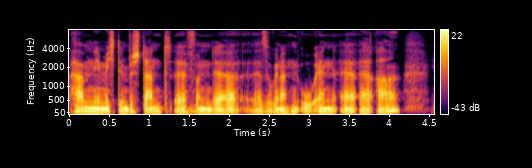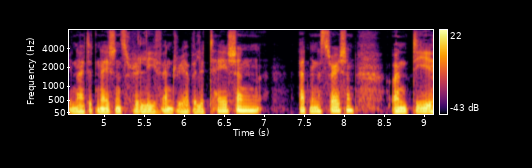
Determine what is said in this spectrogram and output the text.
haben nämlich den Bestand äh, von der äh, sogenannten UNRRA, United Nations Relief and Rehabilitation Administration, und die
